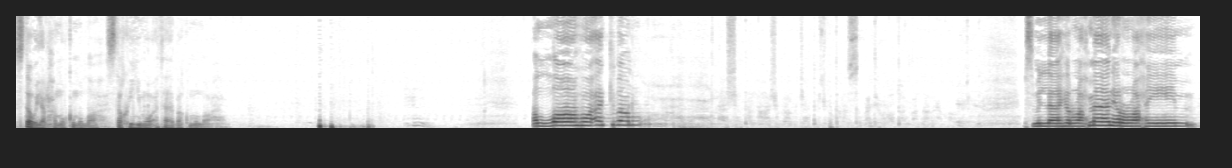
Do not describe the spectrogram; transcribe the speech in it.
استوي يرحمكم الله استقيموا أثابكم الله. الله أكبر. بسم الله الرحمن الرحيم.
